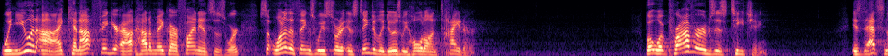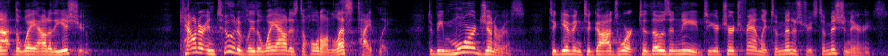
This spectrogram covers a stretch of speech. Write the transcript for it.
When you and I cannot figure out how to make our finances work, so one of the things we sort of instinctively do is we hold on tighter. But what Proverbs is teaching is that's not the way out of the issue. Counterintuitively, the way out is to hold on less tightly, to be more generous to giving to God's work, to those in need, to your church family, to ministries, to missionaries.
